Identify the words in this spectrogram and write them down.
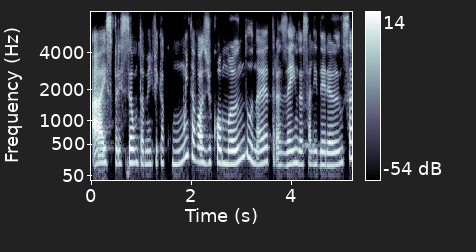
a expressão também fica com muita voz de comando, né, trazendo essa liderança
